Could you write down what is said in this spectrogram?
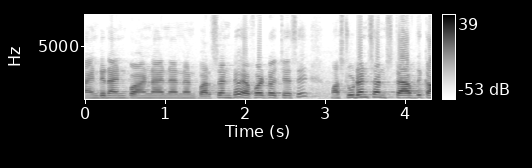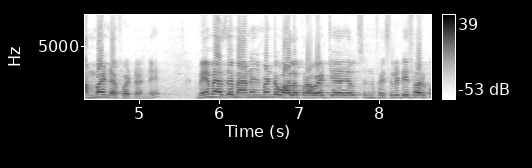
ninety nine point nine nine nine percent effort వచ్చేసి మా స్టూడెంట్స్ అండ్ స్టాఫ్ది కంబైన్డ్ ఎఫర్ట్ అండి మేము యాజ్ ఎ మేనేజ్మెంట్ వాళ్ళకి ప్రొవైడ్ చేయాల్సిన ఫెసిలిటీస్ వరకు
